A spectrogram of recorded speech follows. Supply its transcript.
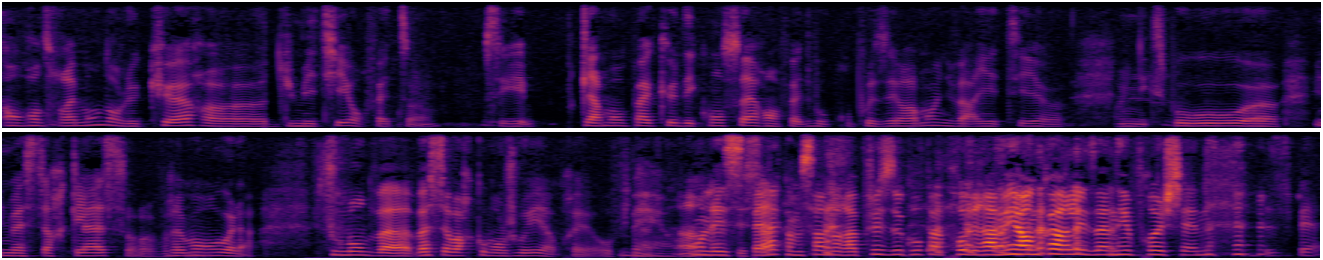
On rentre vraiment dans le cœur du métier en fait. C'est clairement pas que des concerts en fait. Vous proposez vraiment une variété, une expo, une masterclass, vraiment mm. voilà tout le monde va, savoir comment jouer après au final. Ben, hein, on l'espère, comme ça on aura plus de groupes à programmer encore les années prochaines. J'espère.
